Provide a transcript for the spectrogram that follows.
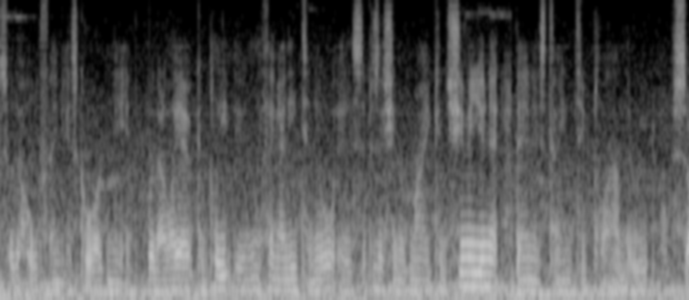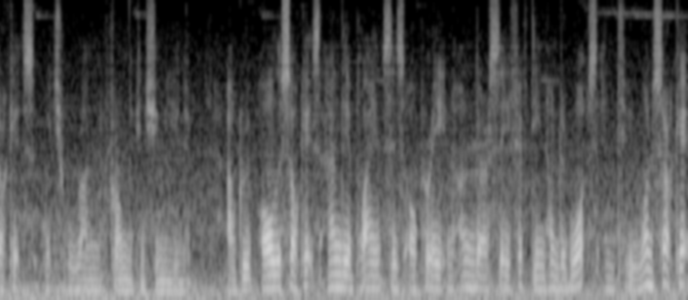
so the whole thing is coordinated. With our layout complete the only thing I need to know is the position of my consumer unit then it's time to plan the route of circuits which will run from the consumer unit. I'll group all the sockets and the appliances operating under say 1500 watts into one circuit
